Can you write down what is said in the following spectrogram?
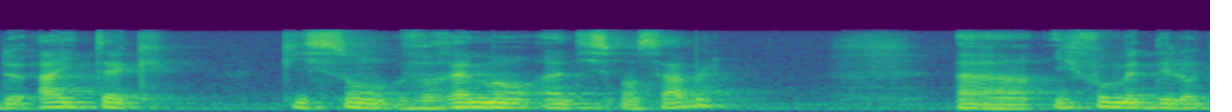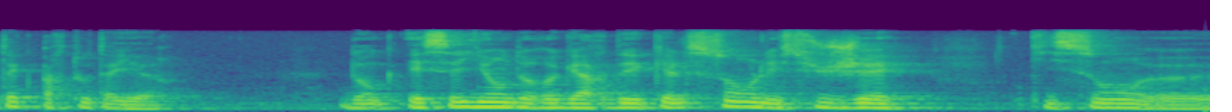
de high-tech qui sont vraiment indispensables, euh, il faut mettre des low-tech partout ailleurs. Donc essayons de regarder quels sont les sujets qui sont euh,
